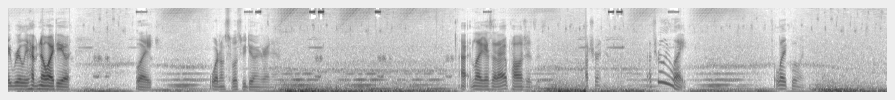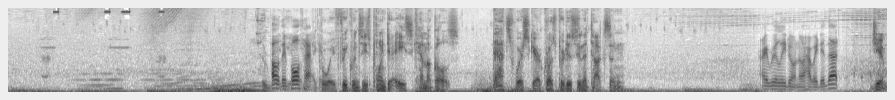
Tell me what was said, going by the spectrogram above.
I really have no idea, like, what I'm supposed to be doing right now. I, like I said, I apologize. Watch right now. That's really light. It's a light glowing. The Oh, they both have to. Microwave frequencies point to Ace Chemicals. That's where Scarecrow's producing the toxin. I really don't know how we did that. Jim,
